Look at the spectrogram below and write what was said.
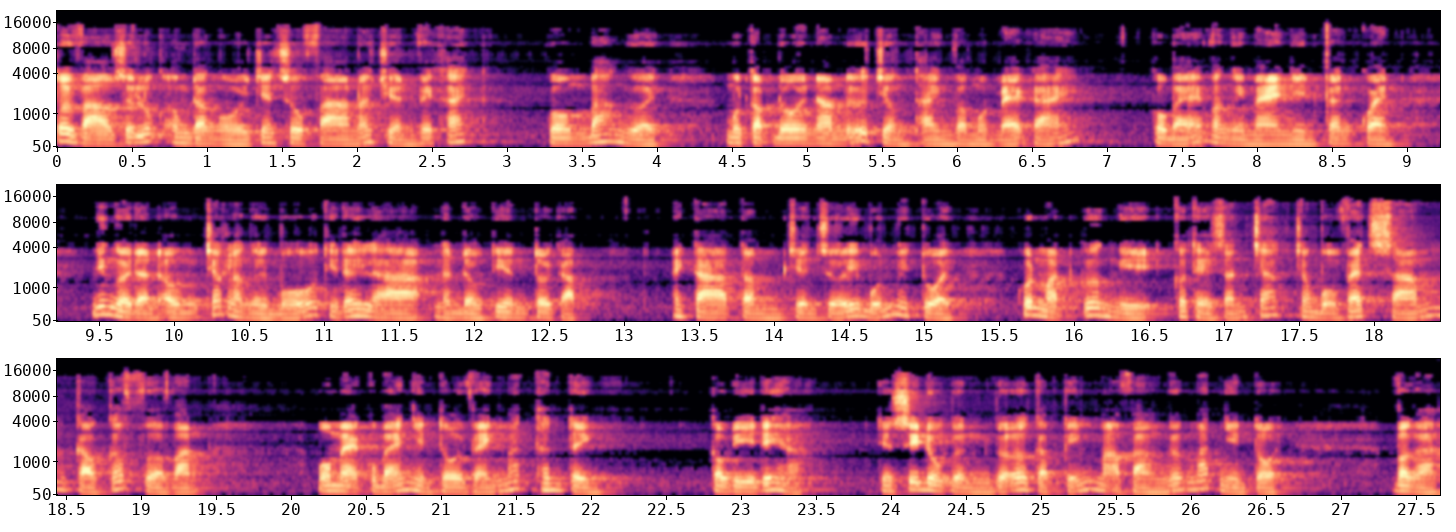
Tôi vào giữa lúc ông đang ngồi trên sofa nói chuyện với khách, Gồm ba người, Một cặp đôi nam nữ trưởng thành và một bé gái. Cô bé và người mẹ nhìn quen quen. Nhưng người đàn ông chắc là người bố Thì đây là lần đầu tiên tôi gặp. Anh ta tầm trên dưới 40 tuổi, Khuôn mặt cương nghị Cơ thể rắn chắc trong bộ vest xám cao cấp vừa vặn. Bố mẹ cô bé nhìn tôi với ánh mắt thân tình. Cậu đi đấy hả? Tiến sĩ Dogan gỡ cặp kính mạ vàng ngước mắt nhìn tôi. Vâng ạ.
